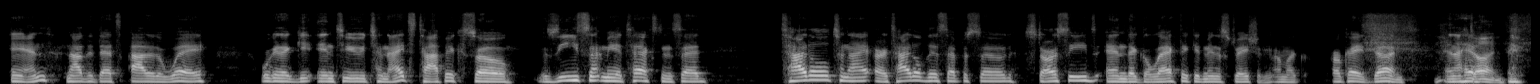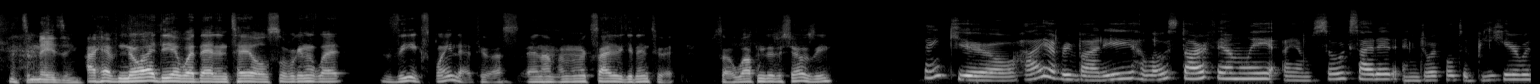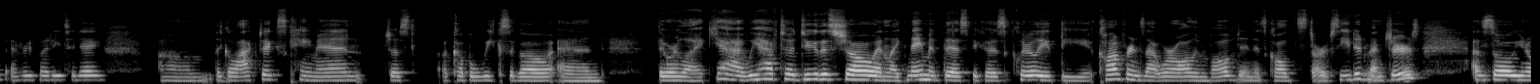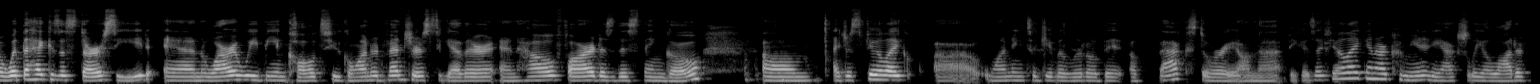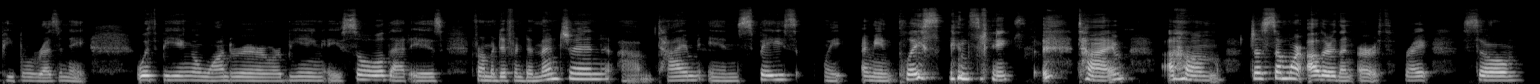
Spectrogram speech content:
And now that that's out of the way, we're going to get into tonight's topic. So Z sent me a text and said, title tonight or title this episode Star Seeds and the Galactic Administration. I'm like, okay, done. And I have Done. It's amazing. I have no idea what that entails. So we're going to let Z explain that to us. And I'm, I'm excited to get into it. So welcome to the show, Z. Thank you. Hi, everybody. Hello, Star family. I am so excited and joyful to be here with everybody today. Um, the Galactics came in just a couple weeks ago and they were like, Yeah, we have to do this show and like name it this because clearly the conference that we're all involved in is called Starseed Adventures. And so, you know, what the heck is a star seed and why are we being called to go on adventures together and how far does this thing go? Um, I just feel like uh, wanting to give a little bit of backstory on that because I feel like in our community, actually, a lot of people resonate with being a wanderer or being a soul that is from a different dimension, um, time in space. Wait, I mean, place in space, time, um, just somewhere other than Earth, right? So,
